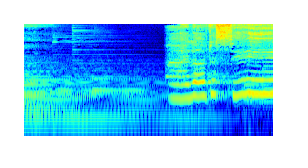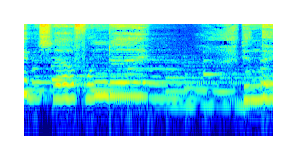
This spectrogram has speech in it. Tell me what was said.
I love to see myself one day in the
